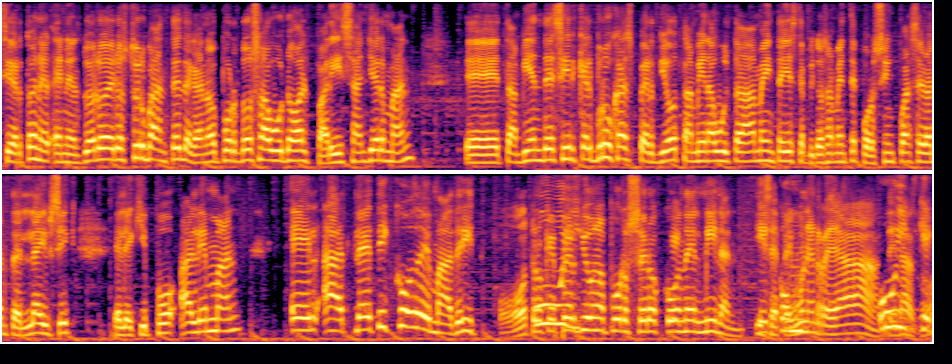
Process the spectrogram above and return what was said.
¿cierto? En el, duelo de los turbantes le ganó por 2 a 1 al Paris Saint-Germain. Eh, también decir que el Brujas perdió también abultadamente y estrepitosamente por 5 a 0 ante el Leipzig, el equipo alemán. El Atlético de Madrid, otro que perdió 1 por 0 con el Milan y se pegó una enredada. Uy, qué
